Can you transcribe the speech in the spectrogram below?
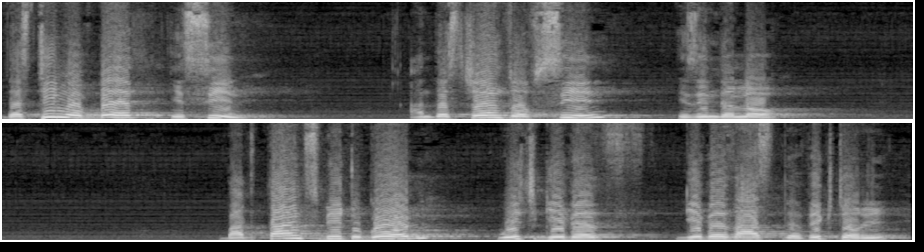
The sting of death is sin, and the strength of sin is in the law. But thanks be to God, which giveth, giveth us the victory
